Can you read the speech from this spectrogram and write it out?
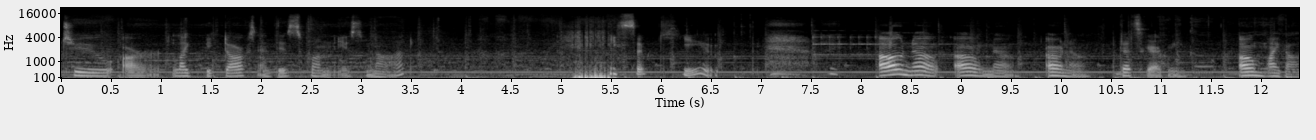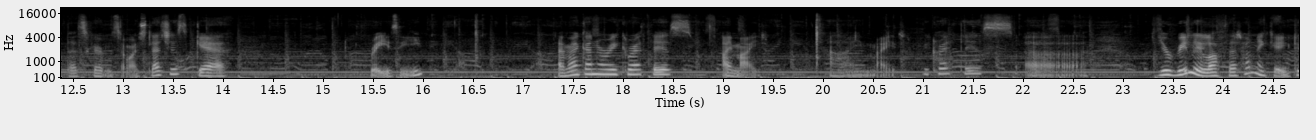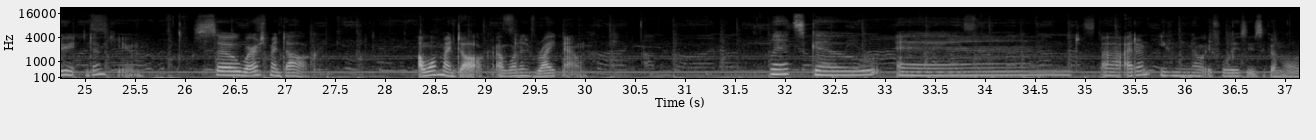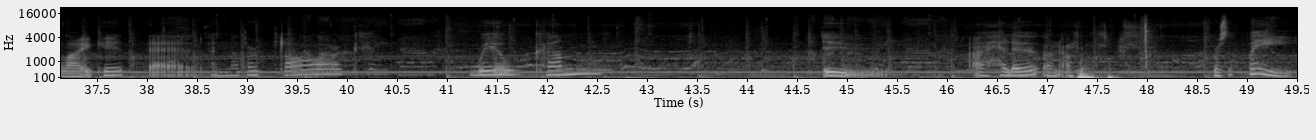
two are like big dogs and this one is not. He's so cute. Oh no, oh no, oh no. That scared me. Oh my god, that scared me so much. Let's just get crazy. Am I gonna regret this? I might. I might regret this. Uh, you really love that honey cake, do you, don't you? So where's my dog? I want my dog. I want it right now. Let's go and uh, I don't even know if Lizzie's gonna like it that another dog will come. Ooh. Uh, hello? Oh no. Wait.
